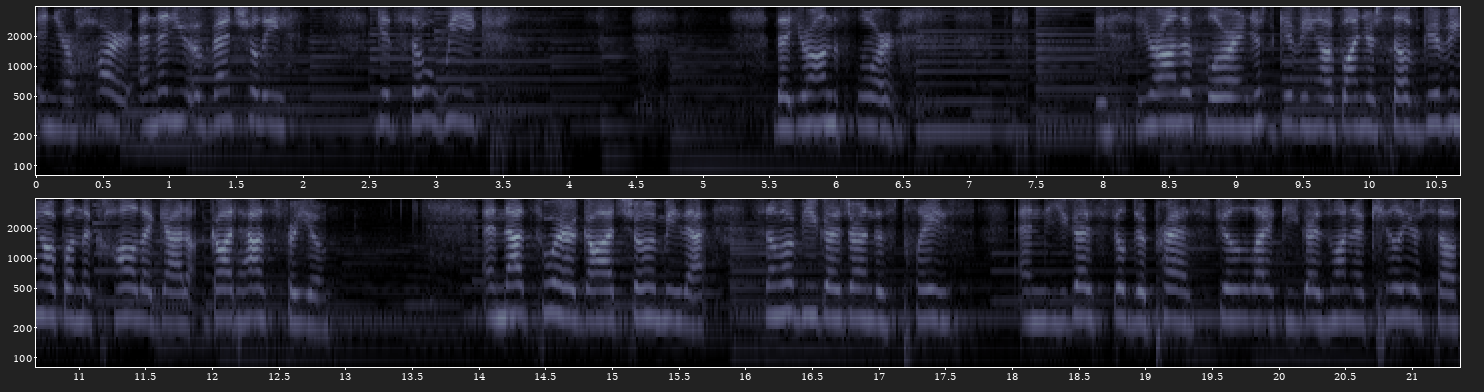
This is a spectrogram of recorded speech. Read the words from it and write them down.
in your heart, and then you eventually get so weak that you're on the floor you're on the floor and just giving up on yourself, giving up on the call that God, God has for you. And that's where God showed me that some of you guys are in this place and you guys feel depressed, feel like you guys want to kill yourself,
